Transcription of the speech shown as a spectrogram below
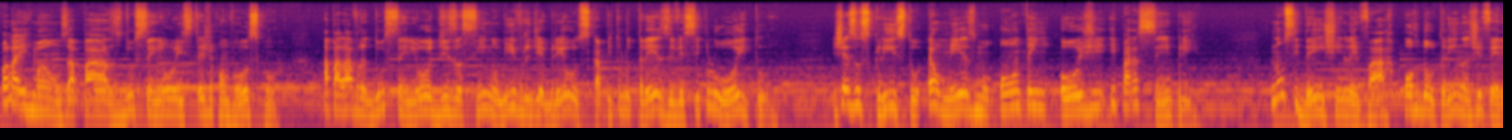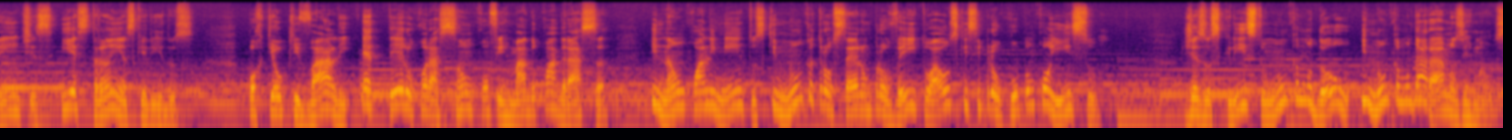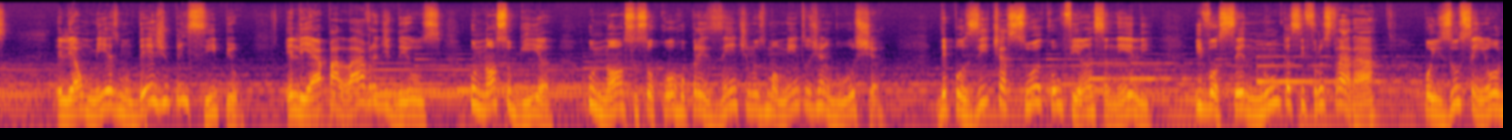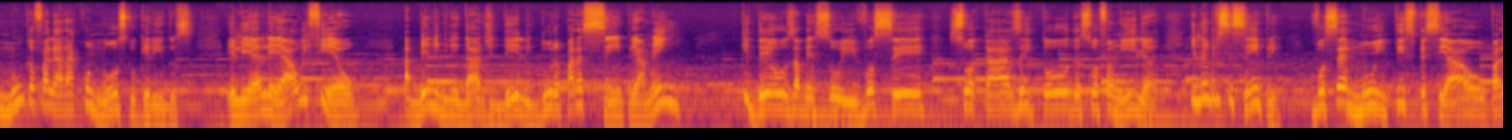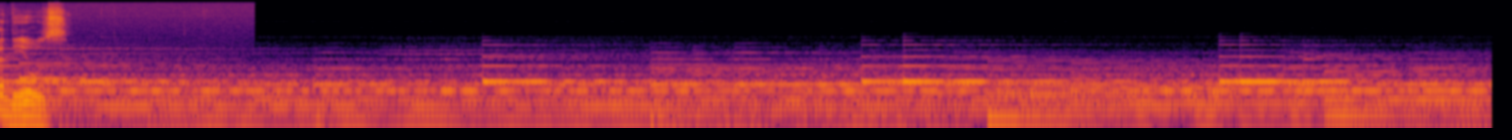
Olá, irmãos, a paz do Senhor esteja convosco. A palavra do Senhor diz assim no livro de Hebreus, capítulo 13, versículo 8: Jesus Cristo é o mesmo ontem, hoje e para sempre. Não se deixem levar por doutrinas diferentes e estranhas, queridos, porque o que vale é ter o coração confirmado com a graça e não com alimentos que nunca trouxeram proveito aos que se preocupam com isso. Jesus Cristo nunca mudou e nunca mudará, meus irmãos. Ele é o mesmo desde o princípio. Ele é a palavra de Deus, o nosso guia, o nosso socorro presente nos momentos de angústia. Deposite a sua confiança nele e você nunca se frustrará pois o Senhor nunca falhará conosco, queridos. Ele é leal e fiel. A benignidade dele dura para sempre. Amém? Que Deus abençoe você, sua casa e toda a sua família. E lembre-se sempre, você é muito especial para Deus.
